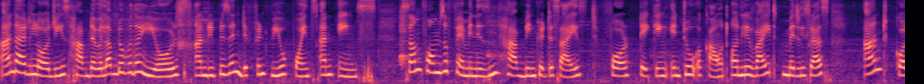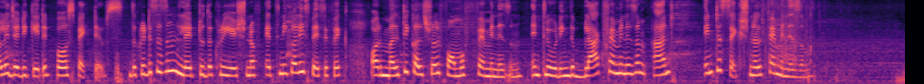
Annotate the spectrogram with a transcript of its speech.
and ideologies have developed over the years and represent different viewpoints and aims. Some forms of feminism have been criticized for taking into account only white, middle class, and college educated perspectives. The criticism led to the creation of ethnically specific or multicultural form of feminism, including the black feminism and intersectional feminism.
